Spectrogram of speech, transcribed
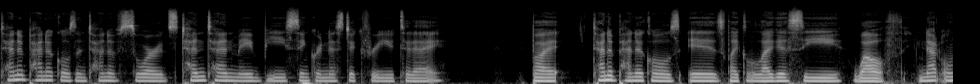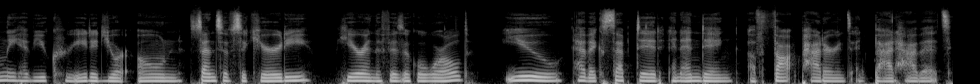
Ten of Pentacles and Ten of Swords. 1010 may be synchronistic for you today, but Ten of Pentacles is like legacy wealth. Not only have you created your own sense of security here in the physical world, you have accepted an ending of thought patterns and bad habits.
